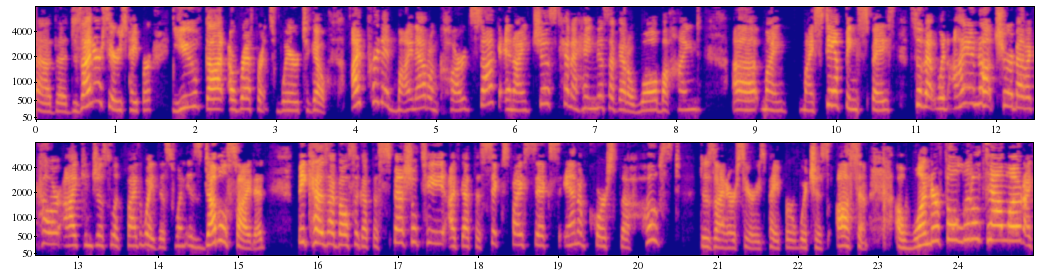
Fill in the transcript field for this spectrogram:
uh, the designer series paper, you've got a reference where to go. I printed mine out on cardstock and I just kind of hang this. I've got a wall behind uh, my my stamping space so that when I am not sure about a color, I can just look. By the way, this one is double sided because I've also got the specialty, I've got the six by six, and of course the host designer series paper, which is awesome. A wonderful little download. I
